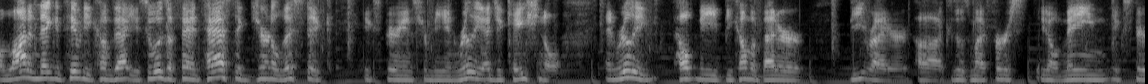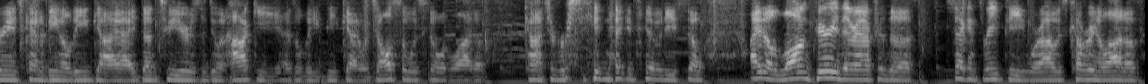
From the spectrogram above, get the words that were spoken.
A lot of negativity comes at you. So it was a fantastic journalistic experience for me and really educational and really helped me become a better beat writer because uh, it was my first you know main experience kind of being a lead guy. I had done two years of doing hockey as a lead beat guy which also was filled with a lot of controversy and negativity. So I had a long period there after the second three-peat where I was covering a lot of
